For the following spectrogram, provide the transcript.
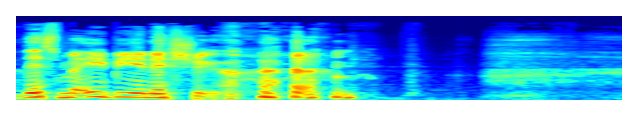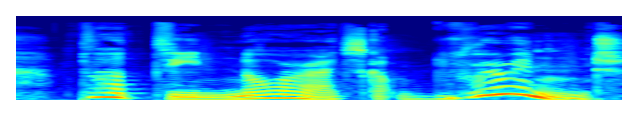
This may be an issue. Bloody Nora, I just got ruined.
